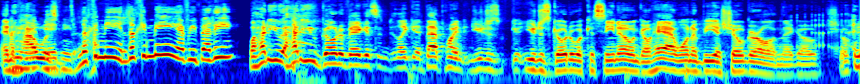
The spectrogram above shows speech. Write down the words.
and I mean, how was me, look at me, look at me, everybody. Well, how do you how do you go to Vegas? And, like at that point, you just you just go to a casino and go, "Hey, I want to be a showgirl," and they go, "Okay."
